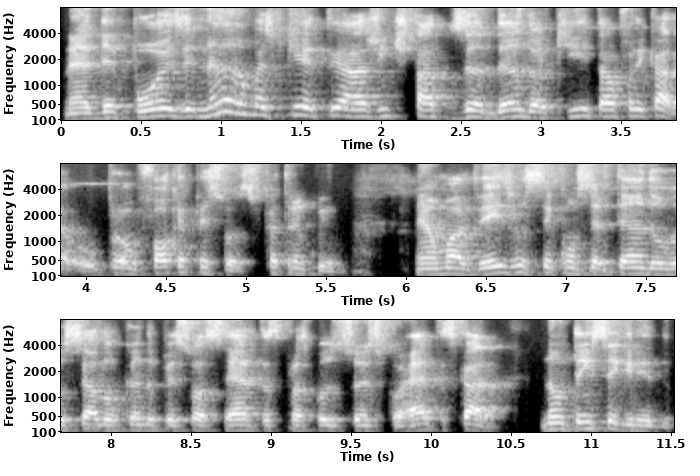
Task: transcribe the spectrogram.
Né? Depois ele, não, mas porque a gente está desandando aqui e tal. Eu falei, cara, o, o foco é pessoas, fica tranquilo. Né? Uma vez você consertando, você alocando pessoas certas para as posições corretas, cara, não tem segredo.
